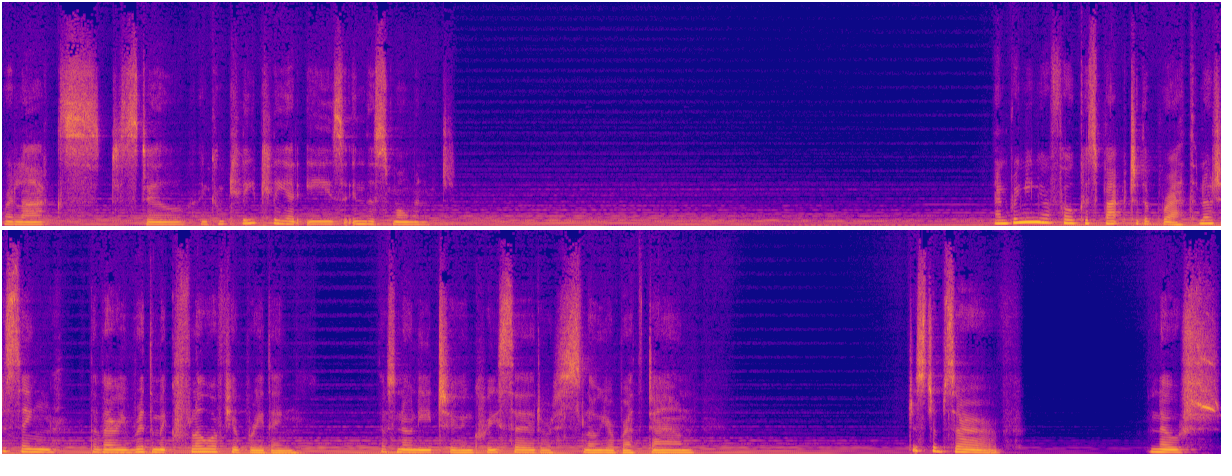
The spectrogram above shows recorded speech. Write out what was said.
relaxed, still, and completely at ease in this moment. And bringing your focus back to the breath, noticing the very rhythmic flow of your breathing. There's no need to increase it or slow your breath down. Just observe. Note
